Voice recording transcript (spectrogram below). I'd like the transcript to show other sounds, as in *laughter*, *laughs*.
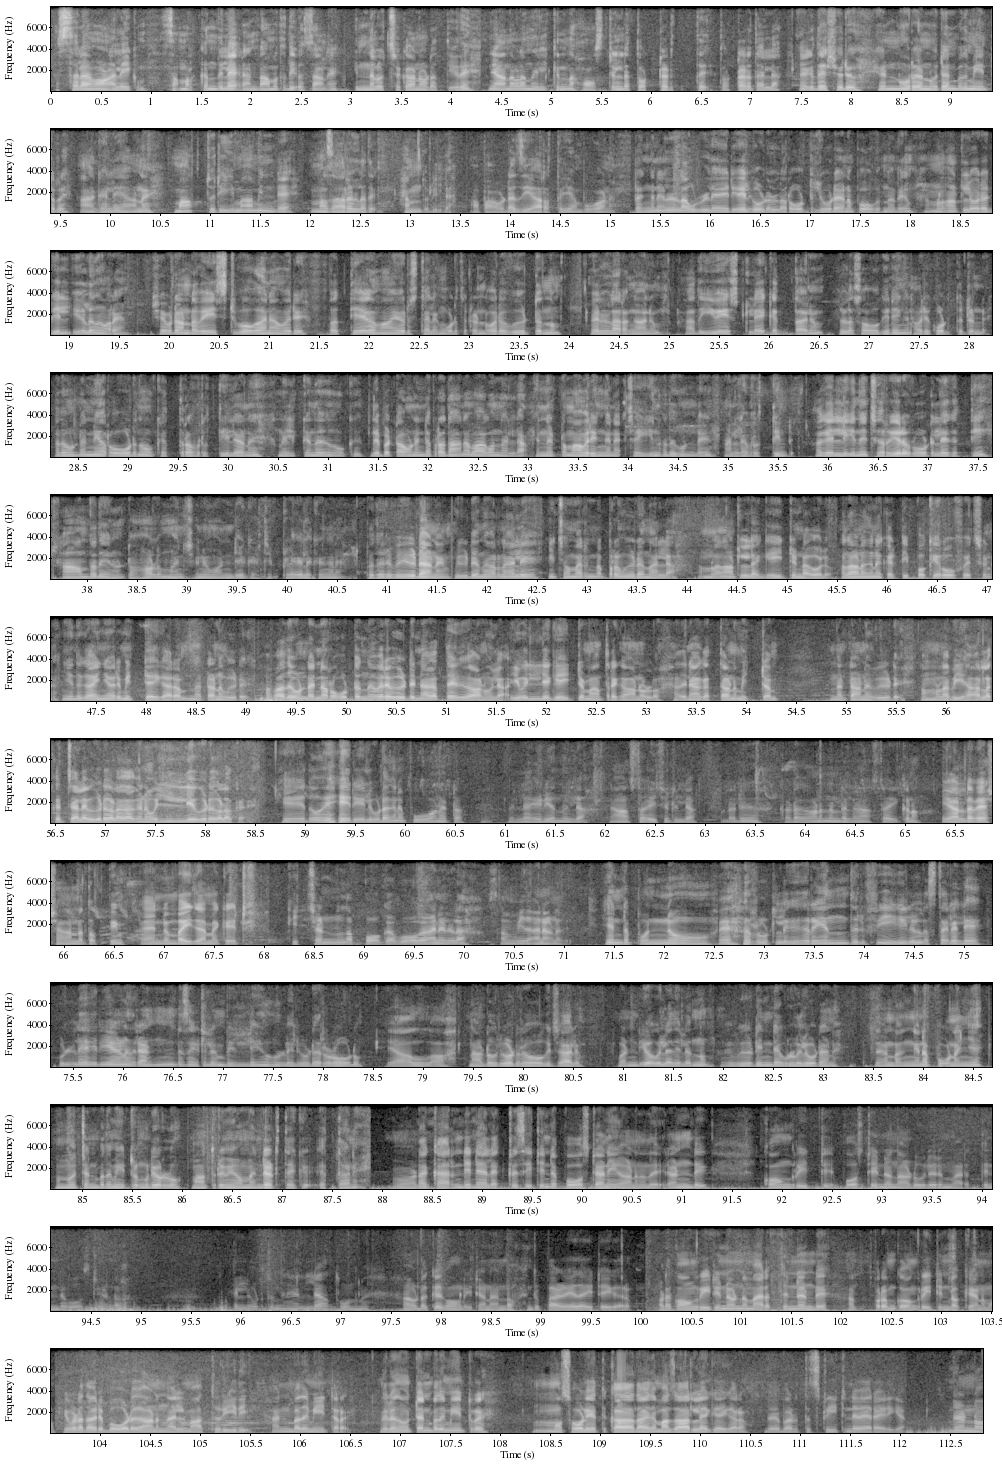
അസ്സലാമു അലൈക്കും സമർക്കന്ദിലെ രണ്ടാമത്തെ ദിവസമാണ് ഇന്നലെ ഉച്ചക്കാണ് ഇവിടെ എത്തിയത് ഞാൻ അവിടെ നിൽക്കുന്ന ഹോസ്റ്റലിന്റെ തൊട്ടടുത്ത് തൊട്ടടുത്തല്ല ഏകദേശം ഒരു എണ്ണൂറ് എണ്ണൂറ്റൻപത് മീറ്റർ അകലെയാണ് മാത്തുരി ഇമാമിന്റെ മസാർ ഉള്ളത് അഹമ്മദില്ല അപ്പോൾ അവിടെ സിയാറത്ത് ചെയ്യാൻ പോവുകയാണ് അപ്പം ഇങ്ങനെയുള്ള ഉള്ള ഏരിയയിലൂടെയുള്ള റോഡിലൂടെയാണ് പോകുന്നത്. നമ്മുടെ നാട്ടിൽ ഓരോ ഗില്ലികൾ എന്ന് പറയാം. പക്ഷെ ഇവിടെ ഉണ്ടോ വേസ്റ്റ് പോകാൻ അവർ പ്രത്യേകമായ ഒരു സ്ഥലം കൊടുത്തിട്ടുണ്ട്. ഓരോ വീട്ടിൽ നിന്നും വെള്ളം ഇറങ്ങാനും അത് ഈ വേസ്റ്റിലേക്ക് എത്താനും ഉള്ള സൗകര്യങ്ങൾ അവർ കൊടുത്തിട്ടുണ്ട്. അതുകൊണ്ട് തന്നെ റോഡ് നോക്ക് എത്ര വൃത്തിയിലാണ് നിൽക്കുന്നത് നോക്ക്. ഇതിപ്പോൾ ടൗണിന്റെ പ്രധാന ഭാഗമൊന്നുമല്ല എന്നിട്ടും അവരിങ്ങനെ ചെയ്യുന്നത് കൊണ്ട് നല്ല വൃത്തിയുണ്ട്. ആ ഗല്ലിയിൽ നിന്ന് ചെറിയൊരു റോഡിലേക്ക് എത്തി ശാന്തതയാണ് കേട്ടോ ആളും മനുഷ്യനും വണ്ടിയൊക്കെ ചിപ്പിളകളൊക്കെ ഇങ്ങനെ. ഇപ്പോൾ ഇതൊരു വീടാണ്. വീട് എന്ന് പറഞ്ഞാൽ ഈ ചുമരന്റെ അപ്പുറം വീടൊന്നല്ല. നമ്മളെ നാട്ടിലെ ഗേറ്റ് ഉണ്ടാവുമല്ലോ. അതാണ് ഇങ്ങനെ കെട്ടിപ്പൊക്കി റൂഫ് വെച്ചാണ് ഇത് കഴിഞ്ഞ ഒരു മിറ്റായി കാരം എന്നിട്ടാണ് വീട്. അപ്പോൾ അതുകൊണ്ട് തന്നെ റോഡിൽ നിന്ന് വരെ വീടിനകത്തേക്ക് കാണൂല. ഈ വലിയ ഗേറ്റ് മാത്രമേ കാണുള്ളൂ. അതിനകത്താണ് മിറ്റം. എന്നിട്ടാണ് വീട്. നമ്മളെ ബീഹാറിലൊക്കെ ചില വീടുകളൊക്കെ അങ്ങനെ വലിയ വീടുകളൊക്കെ. ഏതോ ഏരിയയിലൂടെ അങ്ങനെ പോവാണ് കേട്ടോ. വലിയ ഐഡിയ ഒന്നുമില്ല. നാസ്ത കഴിച്ചിട്ടില്ല ഇവിടെ ഒരു കട കാണുന്നുണ്ടല്ലോ. നാസ്ത കഴിക്കണം ഇയാളുടെ വേഷം കണ്ട തൊപ്പിയും പാന്റും പൈജാമൊക്കെ ആയിട്ട്. കിച്ചണിലെ പുക പോകാനുള്ള സംവിധാനമാണിത്. എന്റെ പൊന്നോ വേറെ റൂട്ടിൽ കയറി എന്തൊരു ഫീലുള്ള സ്ഥലമല്ലേ? ഉള്ള ഏരിയയാണ് രണ്ട് സൈഡിലും ബിൽഡിങ്ങും ഉള്ളിലൂടെ റോഡും യാ നടുവിലൂടെ രോഗിച്ചാലും വണ്ടി പോകില്ല ഇതിലൊന്നും വീടിന്റെ ഉള്ളിലൂടെയാണ്. ഇതുകൊണ്ട് അങ്ങനെ പുണഞ്ഞ് മുന്നൂറ്റൻപത് മീറ്ററും കൂടി ഉള്ളൂ. മാതൃഭൂമിന്റെ അടുത്തേക്ക് എത്താൻ ഇവിടെ കറണ്ടിന്റെ ഇലക്ട്രിസിറ്റിന്റെ പോസ്റ്റാണ് ഈ കാണുന്നത്. രണ്ട് കോൺക്രീറ്റ് പോസ്റ്റിന്റെ നടുവിലൊരു മരത്തിന്റെ പോസ്റ്റ് ഉണ്ടോ എല്ലായിടത്തും ഇങ്ങനെ എല്ലാം തോന്നുന്നു. അവിടെയൊക്കെ കോൺക്രീറ്റ് ആണ് കണ്ടോ. ഇത് പഴയതായിട്ടേ കയറും അവിടെ കോൺക്രീറ്റിന്റെ ഉണ്ട് മരത്തിന്റെ ഉണ്ട്. അപ്പുറം കോൺക്രീറ്റിന്റെ ഒക്കെയാണ് ഇവിടെ ഒരു ബോർഡ് കാണുന്ന അൽമാത്തു രീതി അൻപത് മീറ്റർ ഇതിൽ നൂറ്റൻപത് മീറ്റർ മൊസോളിയത്ത് അതായത് മസാറിലേക്ക് കയറാം. ഇതേപോലത്തെ സ്ട്രീറ്റിന്റെ പേരായിരിക്കാം. ഇതുണ്ടോ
